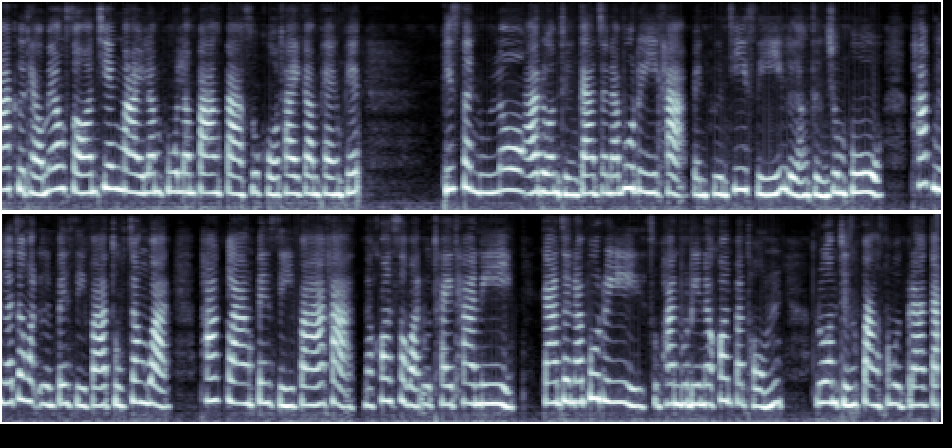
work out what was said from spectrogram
มากคือแถวแม่ฮ่องสอนเชียงใหม่ลำพูนลำปางตากสุโขทัยกำแพงเพชรพิษณุโลกรวมถึงกาญจนบุรีค่ะ เป็นพื้นที่สีเหลืองถึงชมพู ภาคเหนือจังหวัดอื่นเป็นสีฟ้าทุกจังหวัด ภาคกลางเป็นสีฟ้าค่ะ นครสวรรค์อุทัยธานี กาญจนบุรี สุพรรณบุรีนครปฐมรวมถึงฝั่งสมุทรปราก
